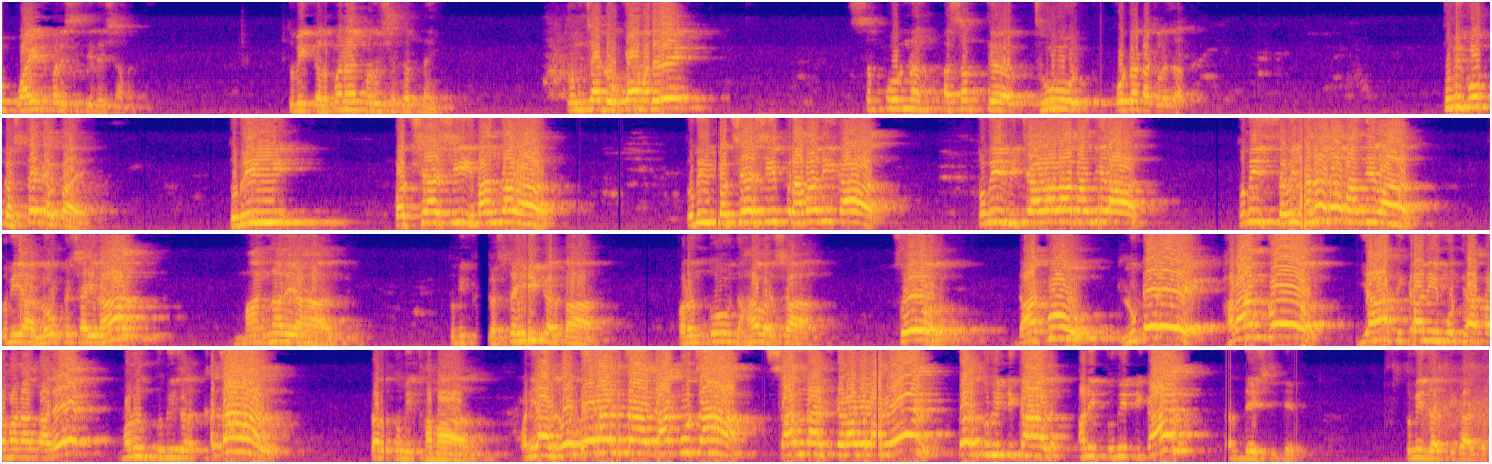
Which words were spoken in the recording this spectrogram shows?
खूप वाईट परिस्थिती देशामध्ये. तुम्ही कल्पना करू शकत नाही. तुमच्या डोक्यामध्ये संपूर्ण असत्य झूट खोटं टाकलं जात आहे. तुम्ही खूप कष्ट करताय. तुम्ही पक्षाशी इमानदार आहात. तुम्ही पक्षाशी प्रामाणिक आहात. तुम्ही विचाराला बांधील आहात. तुम्ही संविधानाला बांधील आहात. तुम्ही या लोकशाहीला मानणारे आहात. तुम्ही कष्टही करता परंतु दहा वर्षात चोर डाकू लुटेरे हरामखोर या ठिकाणी मोठ्या प्रमाणात आले. म्हणून तुम्ही जर खचाल तर तुम्ही थांबाल. पण या लोटेरांचा डाकूचा सामना करावा लागेल तर तुम्ही टिकाल. आणि तुम्ही टिकाल तर देश टिकेल. तुम्ही जर टिकाल तर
